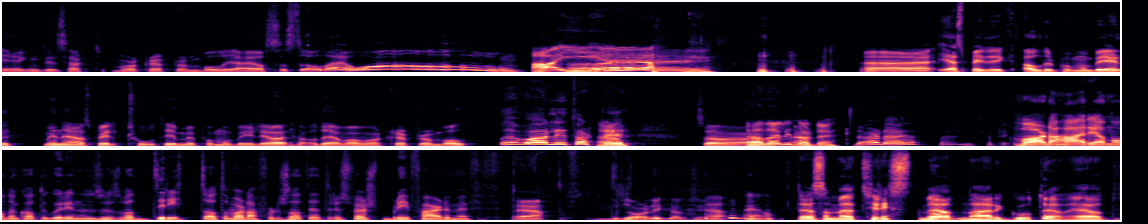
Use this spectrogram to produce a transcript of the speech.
egentlig sagt Warcraft Rumble. Jeg også, Ståle. Wow! Ah, yeah. Eh, jeg spiller ikke aldri på mobil, men jeg har spilt to timer på mobil i år, og det var Warcraft Rumble. Det var litt artig. Så, Ja, det er litt artig. Det er det. det er litt artig. Var det her en av de kategoriene du syntes var dritt, og at det var derfor du sa Tetris først? Bli ferdig med f Ja. Dårlig kategori. Ja. ja. Det som er trist med denne godtøyen, er at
